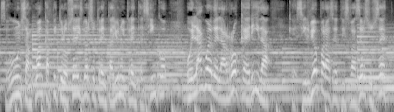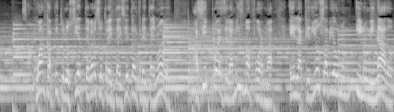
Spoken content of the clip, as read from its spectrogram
según San Juan capítulo 6, verso 31 y 35, o el agua de la roca herida sirvió para satisfacer su sed San Juan capítulo 7, verso 37 al 39. Así pues, de la misma forma en la que Dios había iluminado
